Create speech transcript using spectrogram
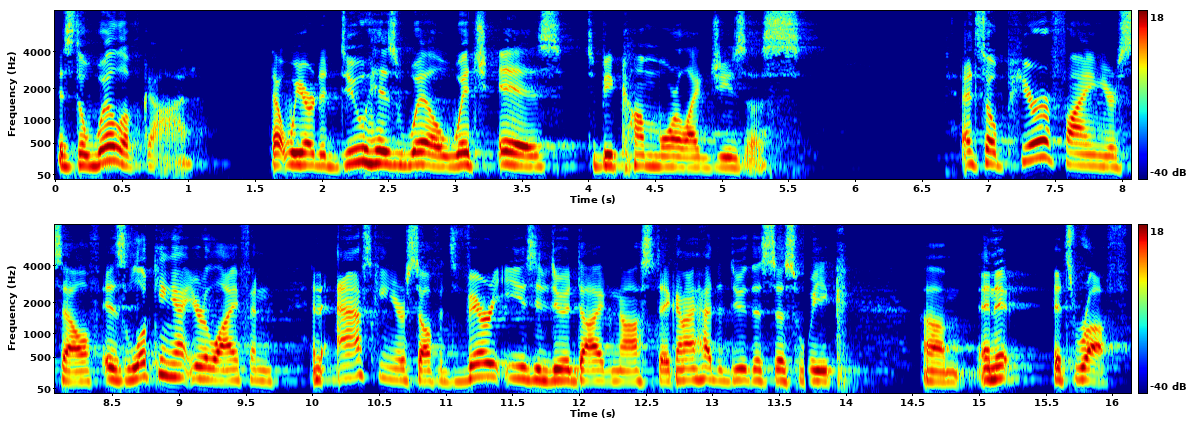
is the will of God, that we are to do His will, which is to become more like Jesus. And so purifying yourself is looking at your life and, and asking yourself, it's very easy to do a diagnostic, and I had to do this this week. Um, and it, it's rough,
